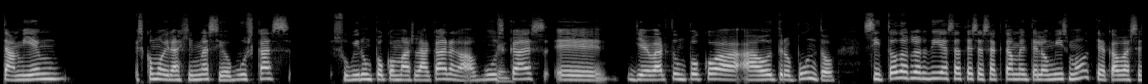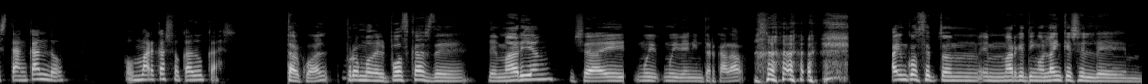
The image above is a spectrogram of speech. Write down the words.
También es como ir al gimnasio, buscas subir un poco más la carga, buscas eh, llevarte un poco a, a otro punto. Si todos los días haces exactamente lo mismo, te acabas estancando con marcas o caducas. Tal cual, promo del podcast de, de Marian, o sea, ahí muy, muy bien intercalado. Hay un concepto en, en marketing online que es el de mm,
